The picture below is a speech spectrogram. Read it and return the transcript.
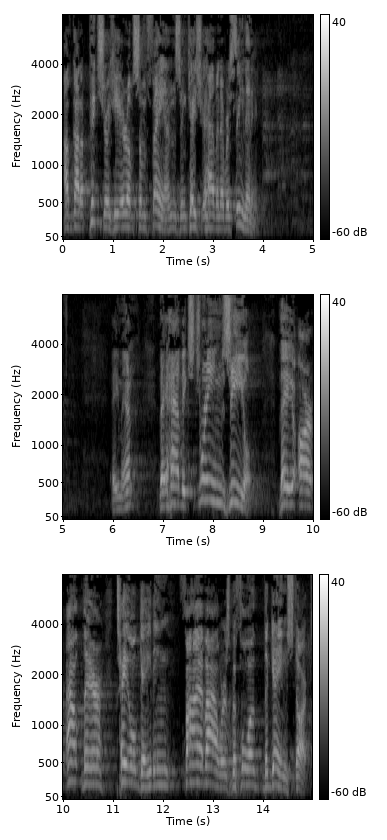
I've got a picture here of some fans in case you haven't ever seen any. Amen. They have extreme zeal. They are out there tailgating five hours before the game starts.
